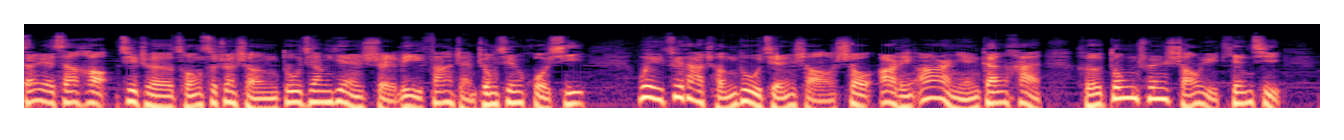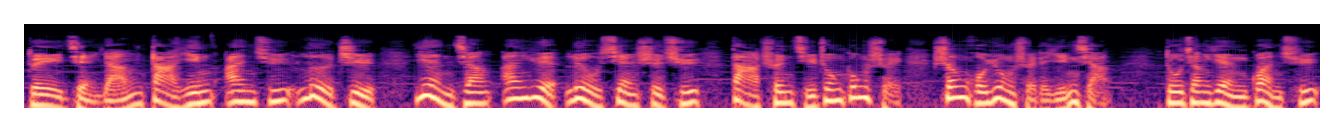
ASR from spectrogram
三月三号，记者从四川省都江堰水利发展中心获悉，为最大程度减少受二零二二年干旱和冬春少雨天气对简阳、大英、安居、乐至、雁江、安岳六县市区大春集中供水生活用水的影响。都江堰灌区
